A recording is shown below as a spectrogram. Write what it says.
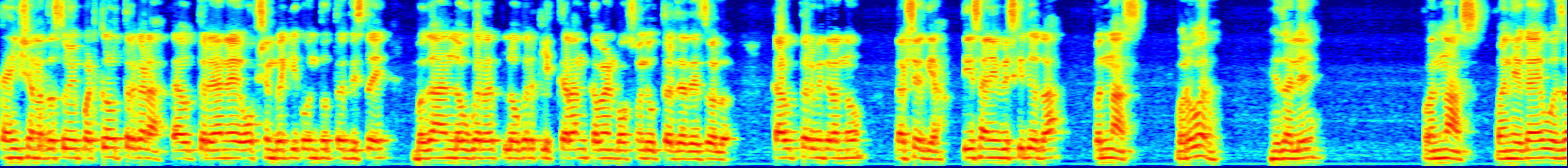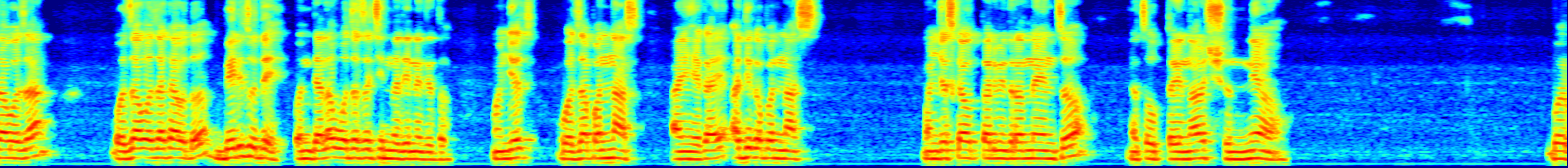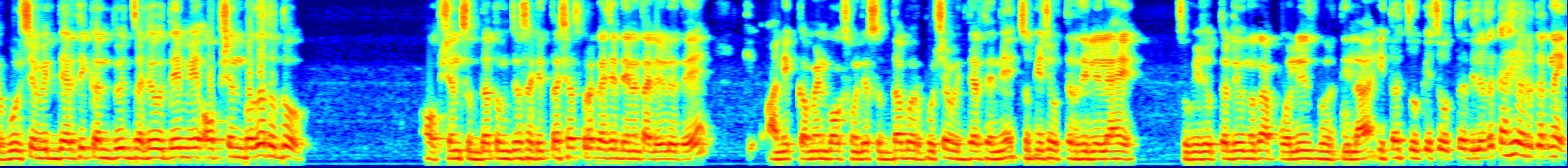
काही क्षणातच तुम्ही पटकन उत्तर काढा. काय उत्तर आणि ऑप्शन पैकी कोणतं उत्तर दिसतंय? बघा आणि लवकर लवकर क्लिक करा आणि कमेंट बॉक्समध्ये उत्तर द्या त्याचं काय उत्तर मित्रांनो? लक्षात घ्या. तीस आणि वीस किती होता? पन्नास. बरोबर? हे झाले पन्नास. पण हे काय? वजा वजा वजा वजा काय होतं? बेरीज होते पण त्याला वजाचं चिन्ह देण्यात येतं. म्हणजेच वजा पन्नास आणि हे काय? अधिक पन्नास. म्हणजेच काय उत्तर मित्रांनो यांचं? याचं उत्तर येणार शून्य. भरपूरसे विद्यार्थी कन्फ्युज झाले होते. मी ऑप्शन बघत होतो. ऑप्शन सुद्धा तुमच्यासाठी तशाच प्रकारचे देण्यात आलेले होते. की- आणि कमेंट बॉक्समध्ये सुद्धा भरपूरशा विद्यार्थ्यांनी चुकीचे उत्तर दिलेले आहे. चुकीचे उत्तर देऊ नका पोलीस भरतीला इथं चुकीचे उत्तर दिले तर काही हरकत नाही.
